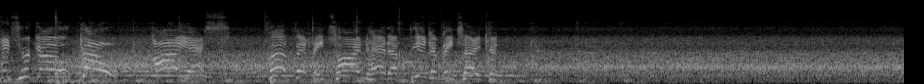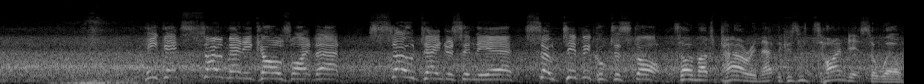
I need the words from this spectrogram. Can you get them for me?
It's your goal. Goal. Ah, yes. Perfectly timed header, beautifully taken. He gets so goals like that. So dangerous in the air, so difficult to stop. So much power in that because he timed it so well.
